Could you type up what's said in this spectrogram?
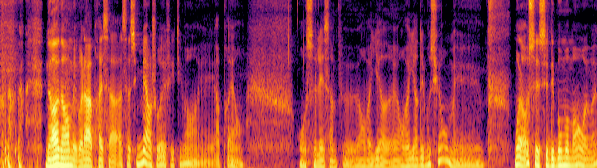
non, non, mais voilà, après, ça, ça submerge, ouais, effectivement. Et après, on, on se laisse un peu envahir, envahir d'émotions, mais voilà, c'est des bons moments, ouais, ouais.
